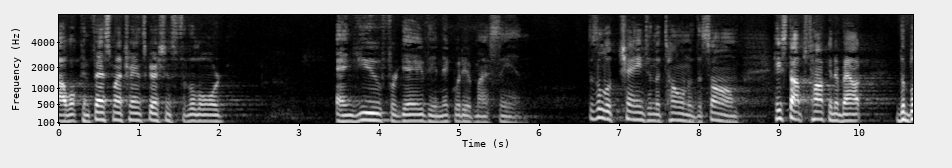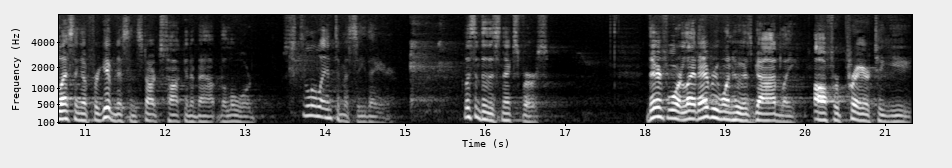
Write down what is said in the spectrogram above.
I will confess my transgressions to the Lord, and you forgave the iniquity of my sin. There's a little change in the tone of the psalm. He stops talking about the blessing of forgiveness and starts talking about the Lord. Just a little intimacy there. Listen to this next verse. Therefore, let everyone who is godly offer prayer to you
